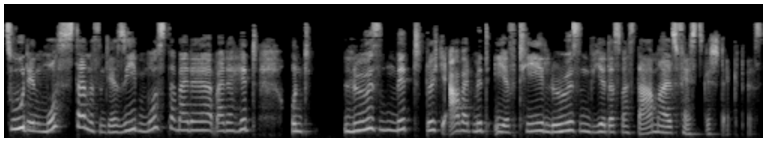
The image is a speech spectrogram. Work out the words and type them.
zu den Mustern. Das sind ja sieben Muster bei der, bei der Hit. Und lösen mit, durch die Arbeit mit EFT lösen wir das, was damals festgesteckt ist.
